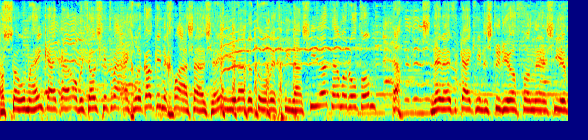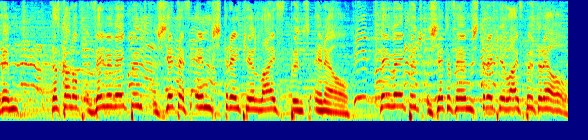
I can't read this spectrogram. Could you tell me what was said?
Als we zo om me heen kijken, Albert-Jan, zitten we eigenlijk ook in een glaashuis. Hè? Hier aan de Tolweg Tina. Zie je dat? Helemaal rondom. Ja. Dus neem even kijken in de studio van eh CFM. Dat kan op www.zfm-live.nl www.zfm-live.nl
